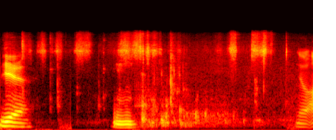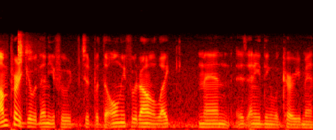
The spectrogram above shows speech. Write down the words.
Yeah. Mhm. You know, I'm pretty good with any food, just but the only food I don't like, man, is anything with curry, man.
